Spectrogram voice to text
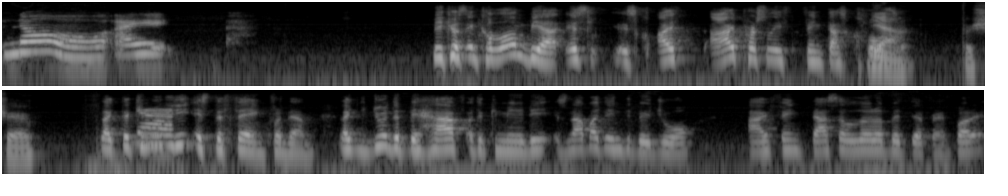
No, I Because in Colombia, it's, it's I I personally think that's closer. Yeah. For sure. Like the Yeah. community is the thing for them. Like you do it on behalf of the community. It's not by the individual. I think that's a little bit different. But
